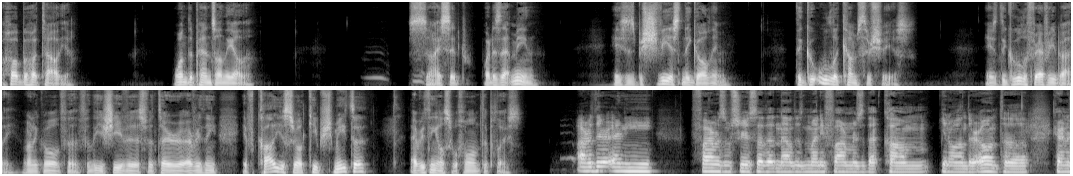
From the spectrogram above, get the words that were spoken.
"Hotalia." One depends on the other. So I said, "What does that mean?" He says, "B'shvias nigolim." The geula comes through shvias. Is the geula for everybody. What I call it for, for the yeshivas, for Torah, everything. If Klal Yisrael keeps shmita, everything else will fall into place are there any farmers? I'm sure you said that now there's many farmers that come, you know, on their own to Karen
